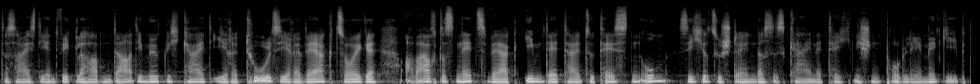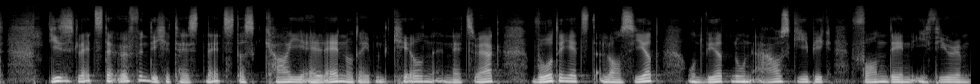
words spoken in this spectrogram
das heißt, die Entwickler haben da die Möglichkeit, ihre Tools, ihre Werkzeuge, aber auch das Netzwerk im Detail zu testen, um sicherzustellen, dass es keine technischen Probleme gibt. Dieses letzte öffentliche Testnetz, das KILN oder eben Kiln-Netzwerk, wurde jetzt lanciert und wird nun ausgiebig von den Ethereum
